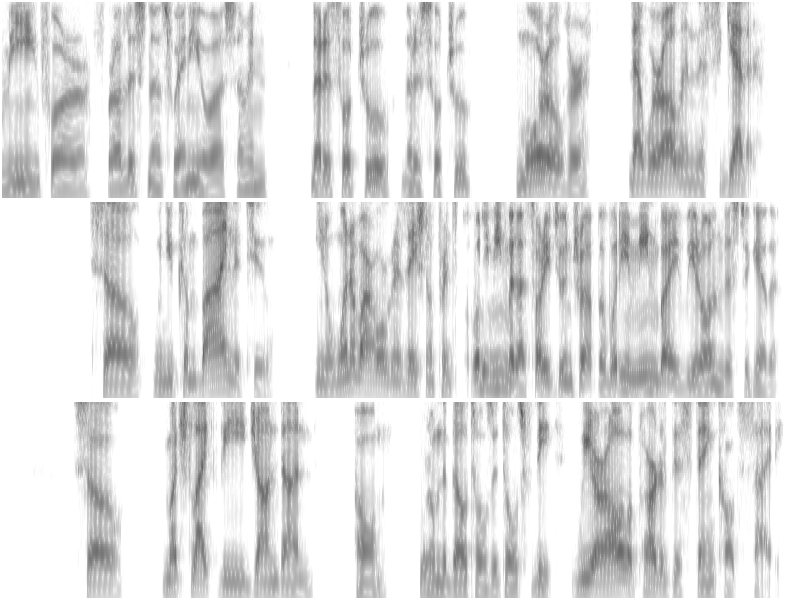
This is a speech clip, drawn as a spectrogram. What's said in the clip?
me, for for our listeners, for any of us. I mean, that is so true. That is so true. Moreover, that we're all in this together. So when you combine the two, you know, one of our organizational principles. What do you mean by that? Sorry to interrupt, but what do you mean by we're all in this together? So much like the John Donne poem, for whom the bell tolls, it tolls for thee. We are all a part of this thing called society.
